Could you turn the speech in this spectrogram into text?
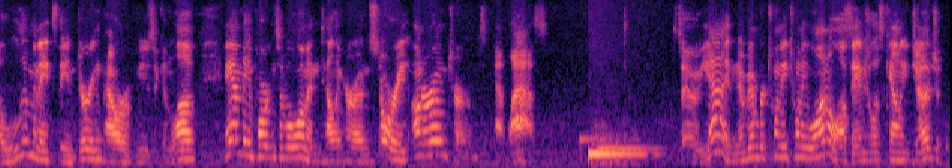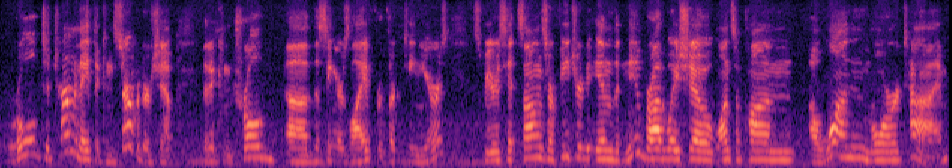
illuminates the enduring power of music and love and the importance of a woman telling her own story on her own terms at last. So, yeah, in November 2021, a Los Angeles County judge ruled to terminate the conservatorship that had controlled uh, the singer's life for 13 years. Spears' hit songs are featured in the new Broadway show Once Upon a One More Time,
